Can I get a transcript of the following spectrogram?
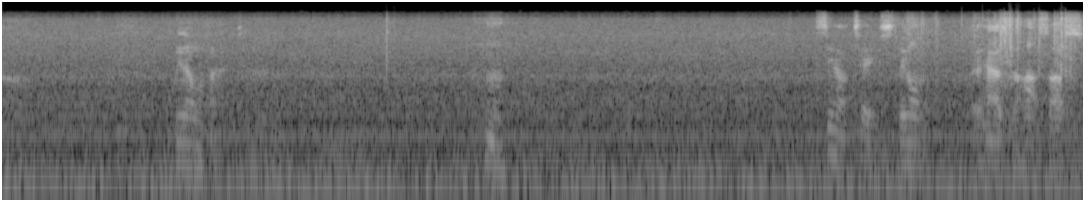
Um, you know, See how it tastes. They don't. It has the hot sauce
